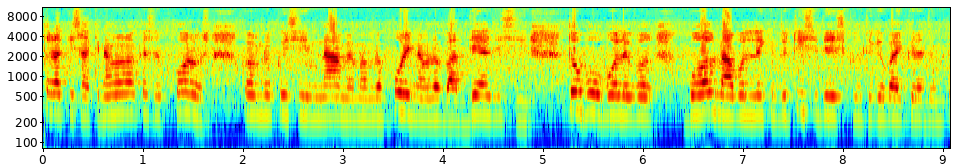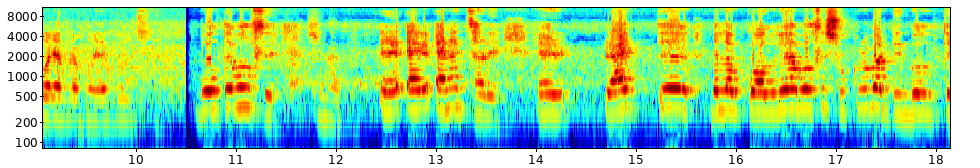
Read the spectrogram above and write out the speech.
তোরা কি সাকিনা মামার কাছে পড়স? আমরা কইছি না ম্যাম আমরা পড়ি না আমরা বাদ দিয়ে দিছি। তবুও বলে বল বল না বললে কিন্তু টিসি দিয়ে স্কুল থেকে বাইক করে দিন পরে আমরা ভয়ে বলছি। বলতে বলছে এনে ছাড়ে রাইতে বেলা কল দেওয়া বলছে শুক্রবার দিন বলতে,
